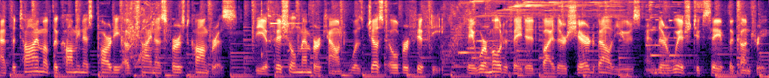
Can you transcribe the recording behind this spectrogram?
At the time of the Communist Party of China's first Congress, the official member count was just over 50. They were motivated by their shared values and their wish to save the country.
